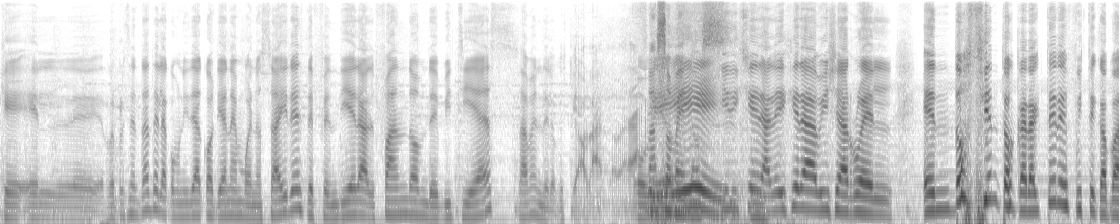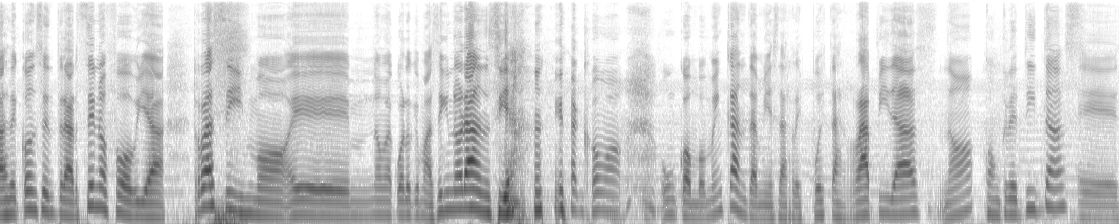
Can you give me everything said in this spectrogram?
que el eh, representante de la comunidad coreana en Buenos Aires defendiera al fandom de BTS? ¿Saben de lo que estoy hablando? Más o menos. Y dijera, le dijera a Villarruel, en 200 caracteres fuiste capaz de concentrar xenofobia, racismo, eh, no me acuerdo qué más, ignorancia. Era como un combo. Me encantan a mí esas respuestas rápidas, ¿no? Concretitas. Eh,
